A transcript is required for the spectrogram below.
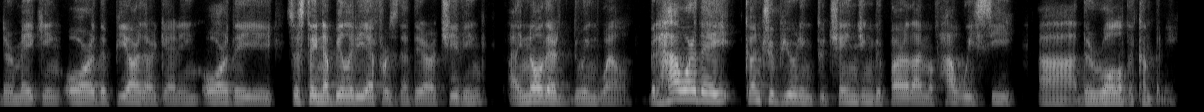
they're making or the PR they're getting or the sustainability efforts that they are achieving, I know they're doing well. But how are they contributing to changing the paradigm of how we see uh, the role of the company?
